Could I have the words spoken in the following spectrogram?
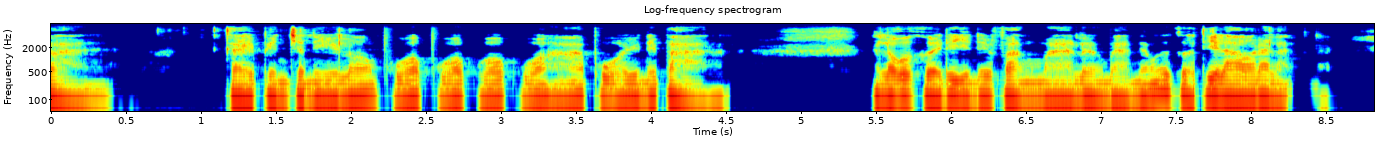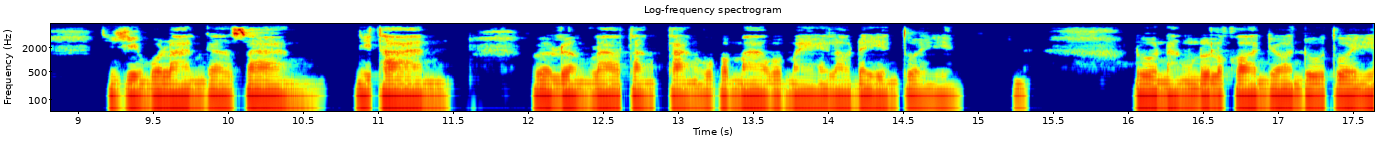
ป่าไก่เป็นชนีร้องผัวผัวผัวผัวหาผัวอยู่ในป่าเราก็เคยได้ยินได้ฟังมาเรื่องแบบนี้มันก็เกิดที่เรานั่นแหละจริงๆโบราณก็สร้างนิทานเพื่อเรื่องราวต่างๆ อุปมาอุปไมยให้เราได้เห็นตัวเอง ดูหนังดูละครย้อนดูตัวเอ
